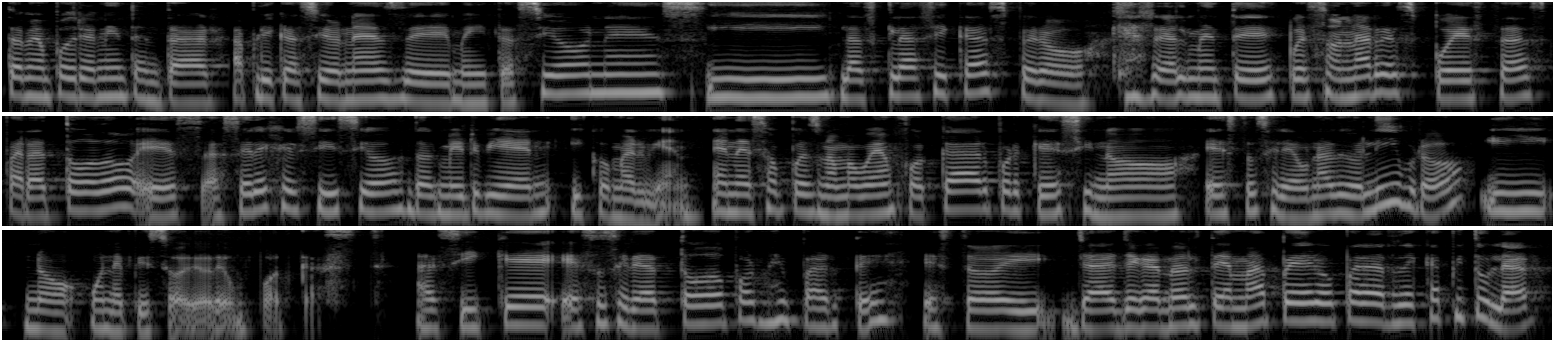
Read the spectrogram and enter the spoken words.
También podrían intentar aplicaciones de meditaciones y las clásicas, pero que realmente pues son las respuestas para todo es hacer ejercicio, dormir bien y comer bien. En eso pues no me voy a enfocar porque si no esto sería un audiolibro y no un episodio de un podcast. Así que eso sería todo por mi parte. Estoy ya llegando al tema, pero para recapitular,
